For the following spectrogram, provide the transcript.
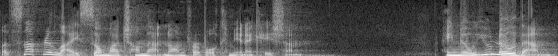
let's not rely so much on that nonverbal communication. I know you know them,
